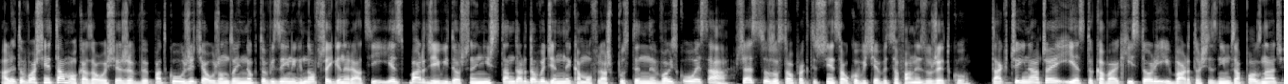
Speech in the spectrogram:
Ale to właśnie tam okazało się, że w wypadku użycia urządzeń noktowizyjnych nowszej generacji jest bardziej widoczny niż standardowy dzienny kamuflaż pustynny wojsk USA, przez co został praktycznie całkowicie wycofany z użytku. Tak czy inaczej, jest to kawałek historii i warto się z nim zapoznać,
